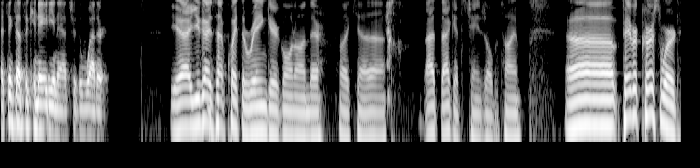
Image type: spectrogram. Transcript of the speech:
I think that's a Canadian answer. The weather. Yeah, you guys have quite the rain gear going on there. Like uh, that that gets changed all the time. Uh, favorite curse word?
